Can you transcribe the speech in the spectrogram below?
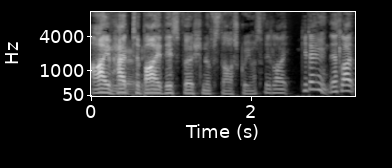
I've yeah, had to yeah. buy this version of Starscream. So it's like you don't. There's like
